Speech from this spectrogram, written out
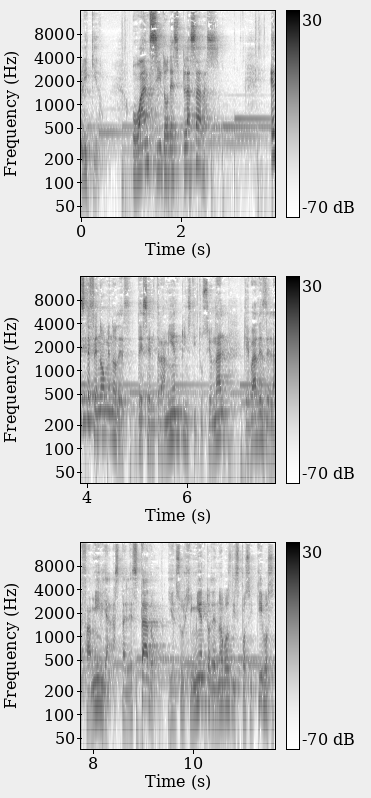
líquido, o han sido desplazadas. Este fenómeno de descentramiento institucional que va desde la familia hasta el Estado y el surgimiento de nuevos dispositivos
